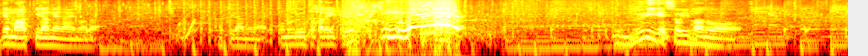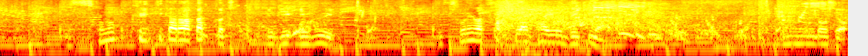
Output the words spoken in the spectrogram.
でも諦めない、まだ。諦めない。このルートから行く？うんえー、無理でしょ、今の。そのクリティカルアタックはちょっとえぐい。それはさすがに対応できない。うん、どうしよ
